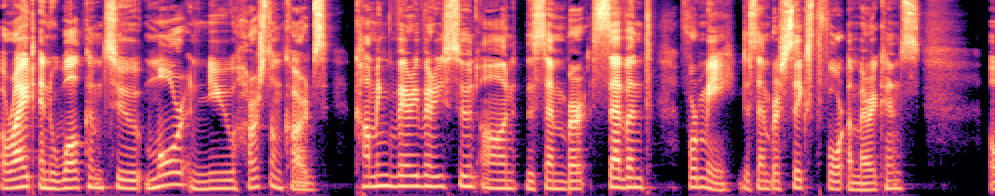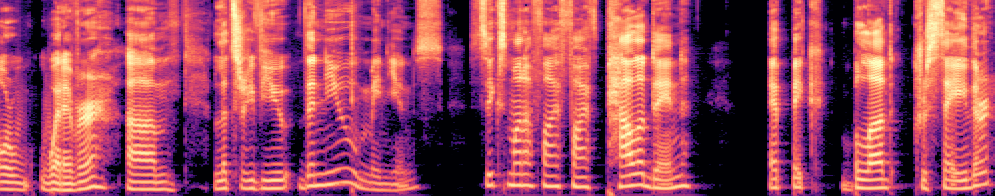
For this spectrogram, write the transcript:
Alright, and welcome to more new Hearthstone cards coming very, very soon on December 7th for me, December 6th for Americans or whatever. Um, let's review the new minions 6 mana 5 5 Paladin, Epic Blood Crusader.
